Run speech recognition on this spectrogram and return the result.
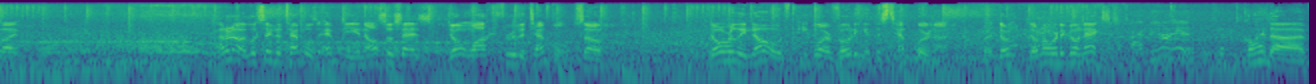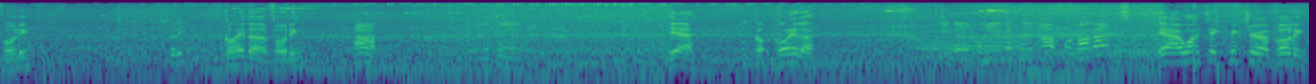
but I don't know, it looks like the temple's empty and also says don't walk through the temple. So don't really know if people are voting at this temple or not, but don't don't know where to go next. Go ahead, uh, voting. Sorry? Go ahead, uh, voting. Ah. Yeah. Go, go ahead. Uh. Yeah, I want to take picture of voting.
